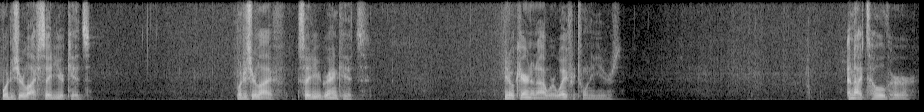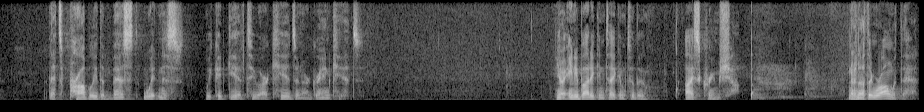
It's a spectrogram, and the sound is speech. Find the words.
what does your life say to your kids? What does your life say to your grandkids? You know, Karen and I were away for 20 years. And I told her that's probably the best witness we could give to our kids and our grandkids. You know, anybody can take them to the ice cream shop. There's nothing wrong with that.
